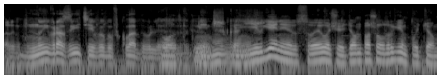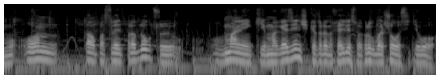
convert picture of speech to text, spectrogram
на рынке. Ну и в развитие вы бы вкладывали вот. меньше, конечно. Евгений, в свою очередь, он пошел другим путем. Он стал поставлять продукцию в маленькие магазинчики, которые находились вокруг большого сетевого.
